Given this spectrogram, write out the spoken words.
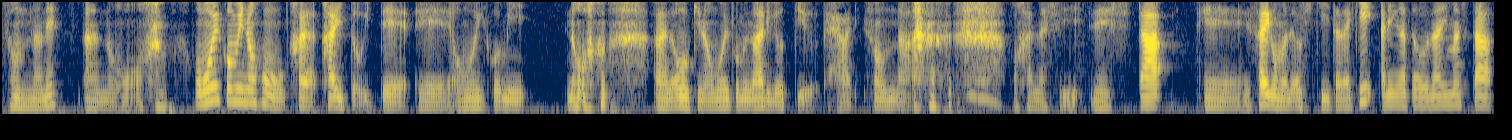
そんなね、あの、思い込みの本を書いておいて、えー、思い込みの あの大きな思い込みがあるよっていう、はい、そんな お話でした。えー、最後までお聴きいただきありがとうございました。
